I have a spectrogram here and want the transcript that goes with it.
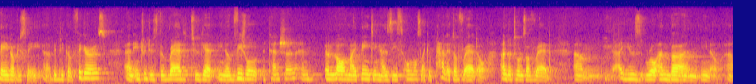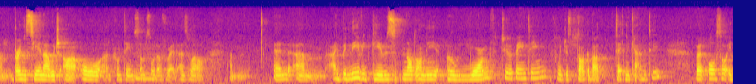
paint, obviously, uh, biblical figures and introduce the red to get, you know, visual attention. And a lot of my painting has this almost like a palette of red or undertones of red. Um, I use raw umber and, you know, um, burnt sienna, which are all uh, contain some mm. sort of red as well. And um, I believe it gives not only a warmth to a painting, if we just talk about technicality, but also it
